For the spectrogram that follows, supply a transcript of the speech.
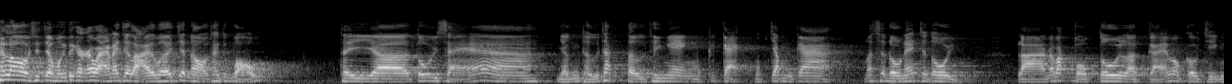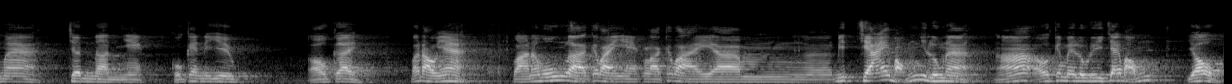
Hello, xin chào mừng tất cả các bạn đã trở lại với channel Thanh Thuốc Bổ. Thì uh, tôi sẽ uh, nhận thử thách từ Thiên Ngang một cái cạc 100k Nó sẽ donate cho tôi. Là nó bắt buộc tôi là kể một câu chuyện ma trên nền nhạc của Kenny You Ok, bắt đầu nha. Và nó muốn là cái bài nhạc là cái bài uh, beat trái bỏng như luôn nè. Đó, ở cái melody trái bỏng. Vô.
